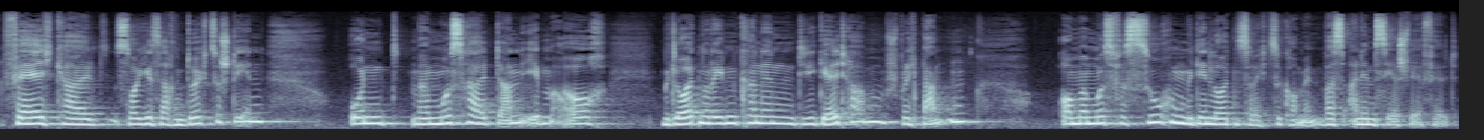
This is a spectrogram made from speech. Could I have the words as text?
Fähigkeit, solche Sachen durchzustehen. Und man muss halt dann eben auch mit Leuten reden können, die Geld haben, sprich Banken. Und man muss versuchen, mit den Leuten zurechtzukommen, was einem sehr schwer fällt.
